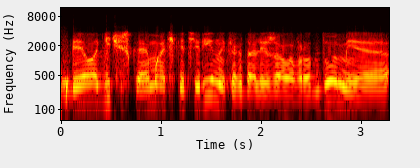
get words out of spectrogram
Биологическая мать Катерины, когда лежала в роддоме,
